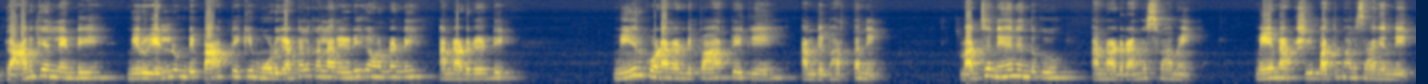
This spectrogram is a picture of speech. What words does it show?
దానికెళ్ళండి. మీరు ఎల్లుండి పార్టీకి మూడు గంటల కల్లా రెడీగా ఉండండి అన్నాడు రెడ్డి. మీరు కూడా రండి పార్టీకి అంది భర్తని. మధ్య నేనెందుకు? అన్నాడు రంగస్వామి. మీనాక్షి బతిమాల సాగింది.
